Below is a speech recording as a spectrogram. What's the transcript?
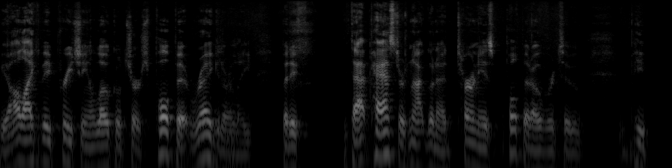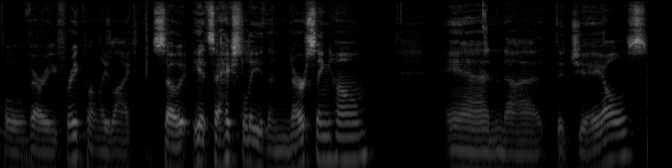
We all like to be preaching a local church pulpit regularly, but if that pastor is not going to turn his pulpit over to people very frequently, like so, it's actually the nursing home and uh, the jails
